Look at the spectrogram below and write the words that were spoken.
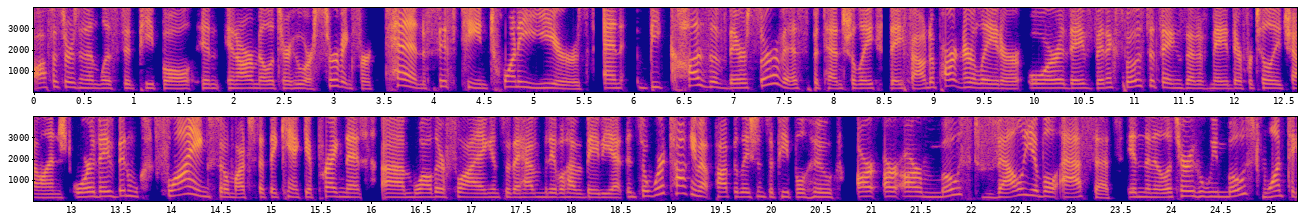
officers and enlisted people in in our military who are serving for 10, 15, 20 years. And because of their service, potentially, they found a partner later, or they've been exposed to things that have made their fertility challenged, or they've been flying so much that they can't get pregnant um, while they're flying. And so they haven't been able to have a baby yet. And so we're talking about populations of people who are, are our most valuable assets in the military, who we most want to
